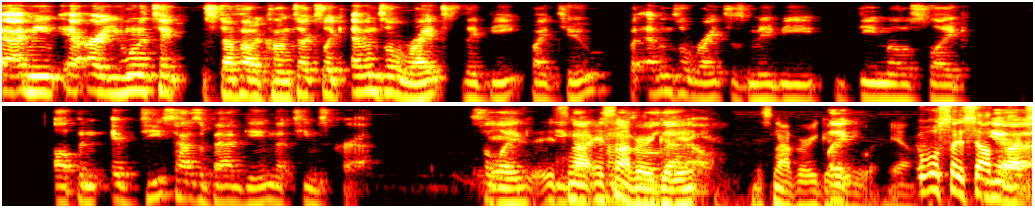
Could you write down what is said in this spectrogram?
I mean, are you want to take stuff out of context? Like Evansville Reitz, they beat by two, but Evansville Reitz is maybe the most like up and if Dees has a bad game, that team's crap. So like it's not it's not very good. It's not very good like, anyway. Yeah. I will say South yeah.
